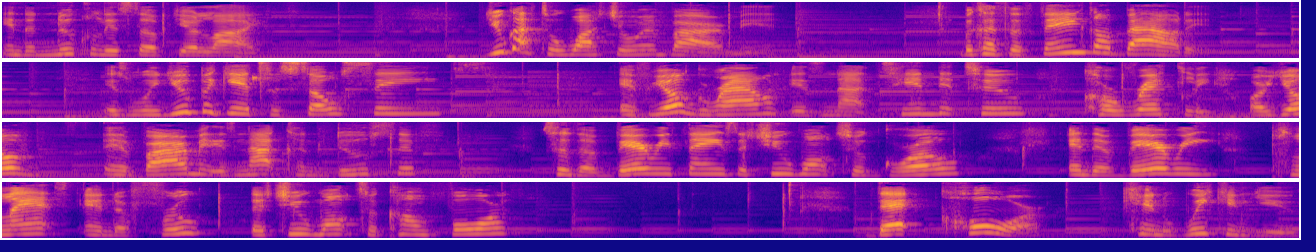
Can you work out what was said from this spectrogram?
in the nucleus of your life. You got to watch your environment. Because the thing about it is when you begin to sow seeds, if your ground is not tended to correctly or your environment is not conducive to the very things that you want to grow and the very plants and the fruit that you want to come forth, that core can weaken you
